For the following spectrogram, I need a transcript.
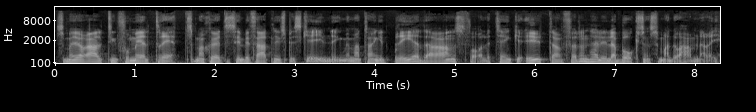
Så man gör allting formellt rätt. Man sköter sin befattningsbeskrivning men man tar inget bredare ansvar eller tänker utanför den här lilla boxen som man då hamnar i.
